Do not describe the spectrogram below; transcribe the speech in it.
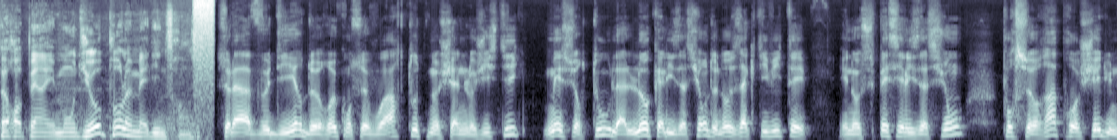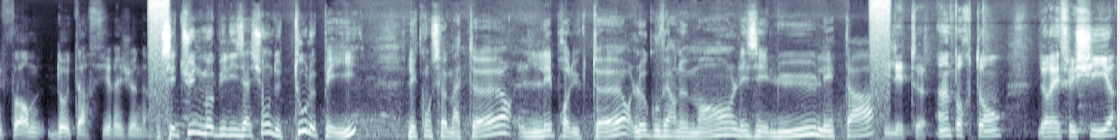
européens et mondiaux pour le Made in France. Cela veut dire de reconcevoir toutes nos chaînes logistiques, mais surtout la localisation de nos activités et nos spécialisations pour se rapprocher d'une forme d'autarcie régionale. C'est une mobilisation de tout le pays, les consommateurs, les producteurs, le gouvernement, les élus, l'État. Il est important de réfléchir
